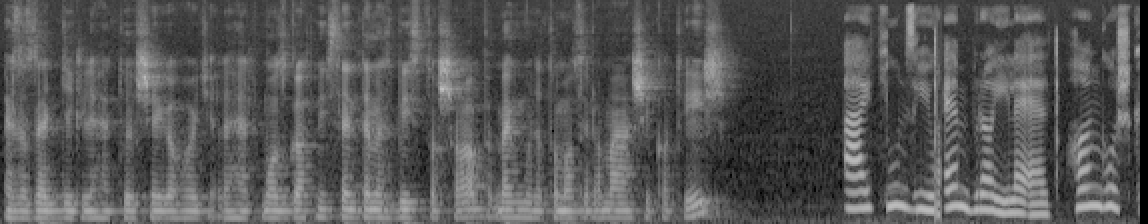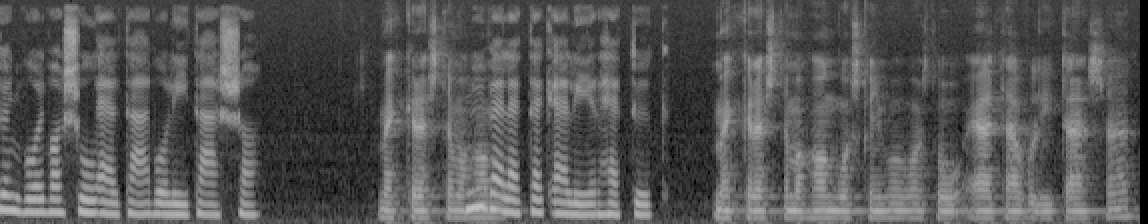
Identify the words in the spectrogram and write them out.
ez az egyik lehetőség, ahogy lehet mozgatni. Szerintem ez biztosabb, megmutatom azért a másikat is. iTunes U Embraille el hangos könyvolvasó eltávolítása. Megkerestem a, hang, Műveletek elérhetők. Megkerestem a hangos könyvolvasó eltávolítását,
